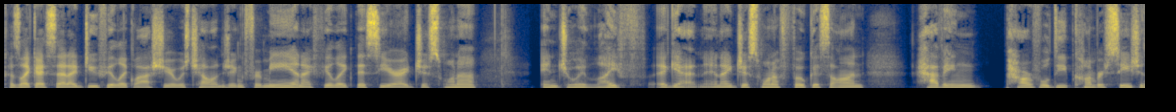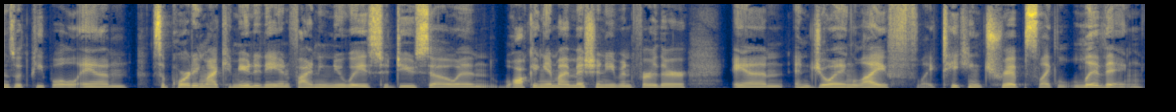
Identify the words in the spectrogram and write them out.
Cuz like I said, I do feel like last year was challenging for me and I feel like this year I just want to enjoy life again and I just want to focus on having powerful, deep conversations with people and supporting my community and finding new ways to do so and walking in my mission even further and enjoying life, like taking trips, like living.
